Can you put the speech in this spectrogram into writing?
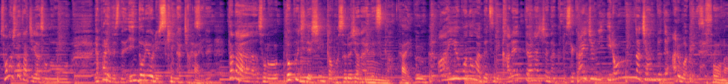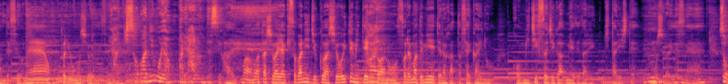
その人たちがそのやっぱりですねインド料理好きになっちゃうんですよね、ただその独自で進化もするじゃないですか、うん。はい。うん。ああいうものが別にカレーって話じゃなくて世界中にいろんなジャンルであるわけですよそうなんですよね。本当に面白いですよね。焼きそばにもやっぱりあるんですよ。ね、はい。まあ、私は焼きそばに軸足を置いて見ていると、はい。あのそれまで見えてなかった世界のこう道筋が見えてたり来たりして面白いですね、そう。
